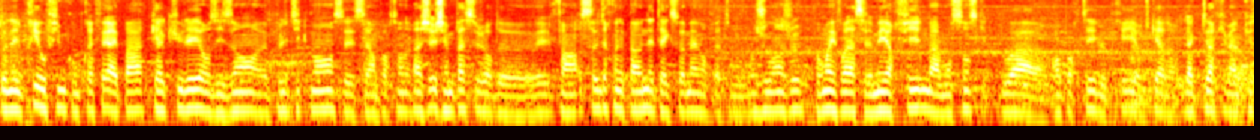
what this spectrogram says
donner le prix au film qu'on préfère et pas calculer en se disant euh, politiquement c'est important. J'aime pas ce genre de. Enfin, ça veut dire qu'on n'est pas honnête avec soi-même en fait. On, joue un jeu. Pour moi, voilà, c'est le meilleur film à mon sens qui doit remporter le prix. En tout cas, l'acteur qui m'a le plus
